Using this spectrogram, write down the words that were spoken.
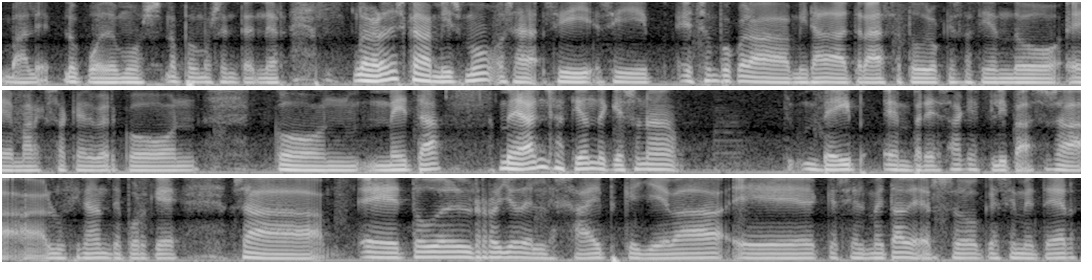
vale, lo podemos, lo podemos entender. La verdad es que ahora mismo, o sea, si, si echo un poco la mirada atrás a todo lo que está haciendo eh, Mark Zuckerberg con, con Meta, me da la sensación de que es una vape empresa que flipas, o sea, alucinante porque, o sea, eh, todo el rollo del hype que lleva, eh, que si el metaverso, que si meter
